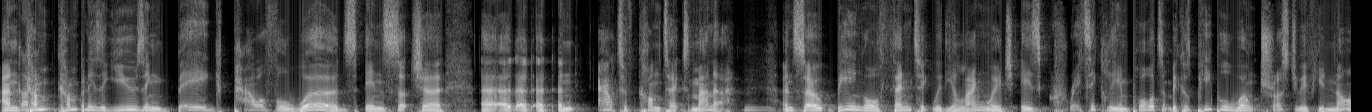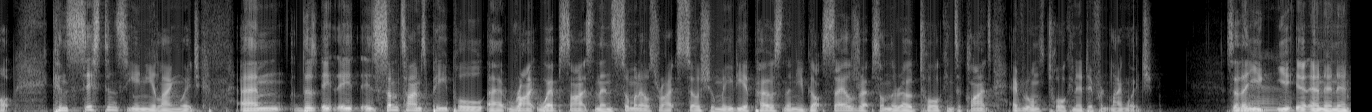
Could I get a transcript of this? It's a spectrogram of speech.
And com- companies are using big, powerful words in such a, a, a, a- an out of context manner. Hmm. And so being authentic with your language is critically important because people won't trust you if you're not. Consistency in your language. Um, it, it, it's sometimes people uh, write websites and then someone else writes social media posts, and then you've got sales reps on the road talking to clients. Everyone's talking a different language. So then Yeah. you, you and in a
